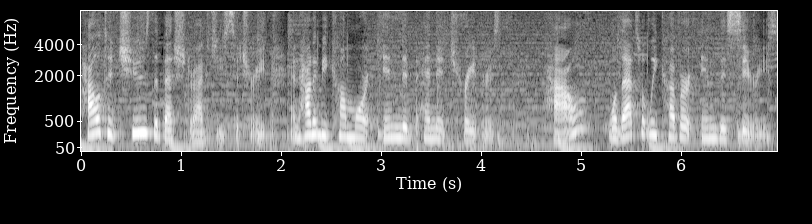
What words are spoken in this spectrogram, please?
how to choose the best strategies to trade, and how to become more independent traders. How? Well, that's what we cover in this series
